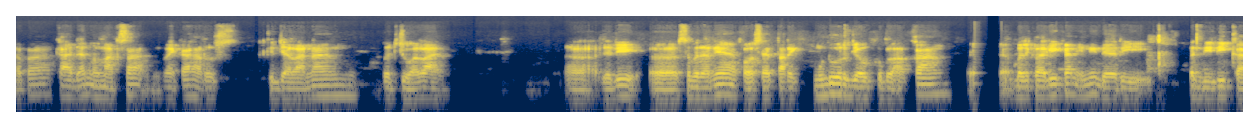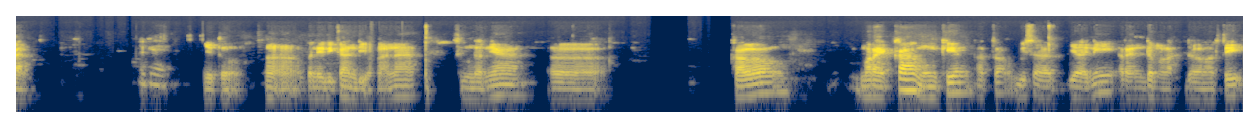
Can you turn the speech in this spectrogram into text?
apa, keadaan memaksa mereka harus ke jalanan berjualan. Uh, jadi uh, sebenarnya kalau saya tarik mundur jauh ke belakang, balik lagi kan ini dari pendidikan. Oke. Okay. Gitu. Uh, pendidikan di mana sebenarnya uh, kalau mereka mungkin atau bisa ya ini random lah dalam arti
